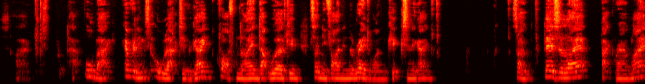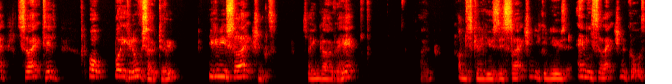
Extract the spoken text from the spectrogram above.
So I just put that all back. Everything's all active again. Quite often I end up working, suddenly finding the red one kicks in again. So there's a layer, background layer, selected. Well, what you can also do, you can use selections. So you can go over here. I'm just going to use this selection. You can use any selection, of course.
